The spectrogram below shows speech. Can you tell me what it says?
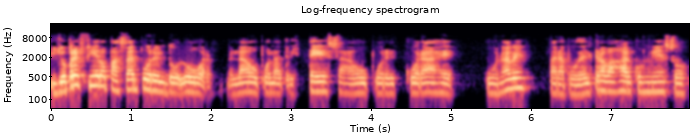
Y yo prefiero pasar por el dolor, ¿verdad? O por la tristeza o por el coraje una vez para poder trabajar con eso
